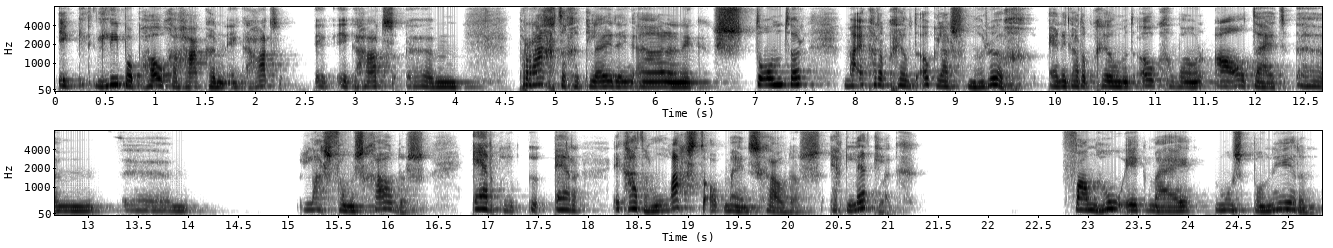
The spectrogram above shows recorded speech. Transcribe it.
ik liep op hoge hakken. Ik had, ik, ik had ehm, prachtige kleding aan en ik stond er. Maar ik had op een gegeven moment ook last van mijn rug. En ik had op een gegeven moment ook gewoon altijd ehm, last van mijn schouders. Er, er, ik had een last op mijn schouders, echt letterlijk. Van hoe ik mij moest poneren.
